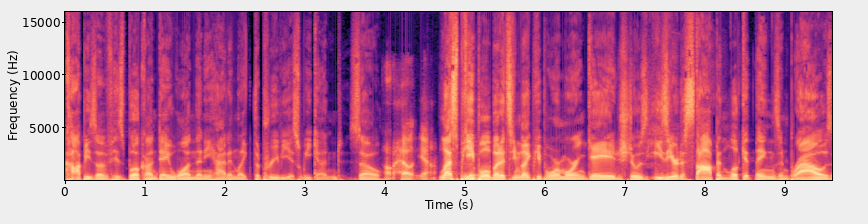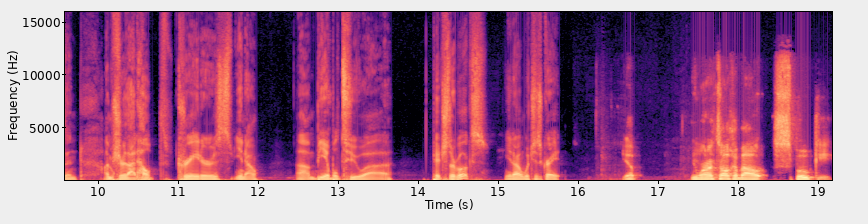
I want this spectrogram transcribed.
copies of his book on day one than he had in, like, the previous weekend. So. Oh hell yeah. less people, but it seemed like people were more engaged. It was easier to stop and look at things and browse, and I'm sure that helped creators, you know, um, be able to uh, pitch their books, you know, which is great. Yep. You want to talk about spooky?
